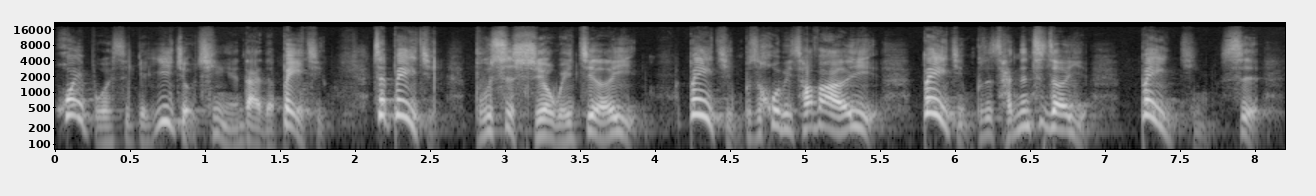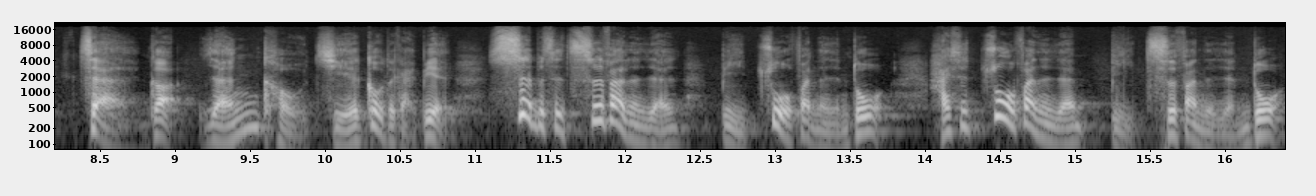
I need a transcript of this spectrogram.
会不会是一个一九七年代的背景？这背景不是石油危机而已，背景不是货币超发而已，背景不是财政赤字而已，背景是。整个人口结构的改变，是不是吃饭的人比做饭的人多，还是做饭的人比吃饭的人多？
